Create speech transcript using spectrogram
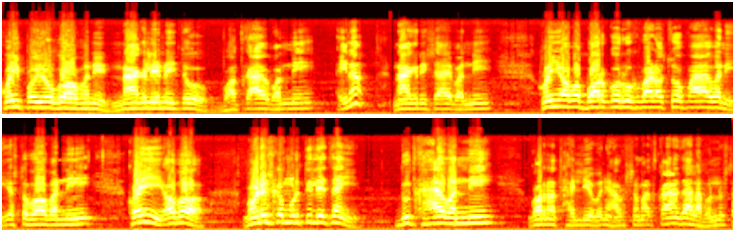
कहीँ पहिरो गयो भने नागले नै त्यो भत्कायो भन्ने होइन? नाग रिसायो भन्ने। कहीँ अब बरको रुखबाट चोप आयो भने यस्तो भयो भन्ने। कहीँ अब गणेशको मूर्तिले चाहिँ दुध खायो भन्ने गर्न थालियो भने हाम्रो समाज कहाँ जाला भन्नुहोस् त?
